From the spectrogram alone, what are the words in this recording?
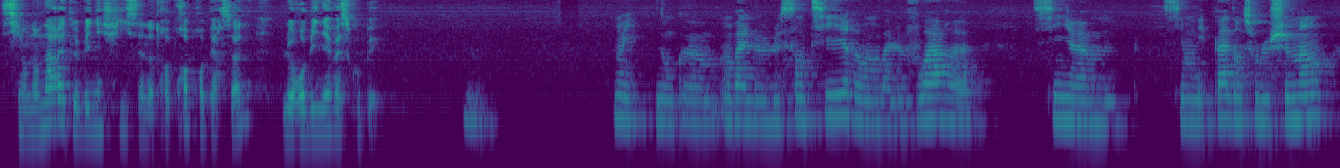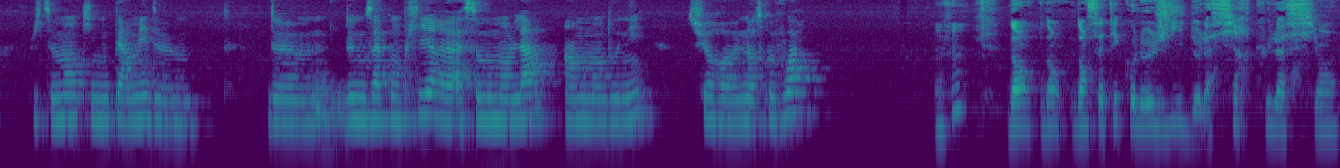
Si on en arrête le bénéfice à notre propre personne, le robinet va se couper. Hmm. Oui, donc euh, on va le, sentir, on va le voir euh, si, euh, si on n'est pas dans, sur le chemin justement qui nous permet de, de, de nous accomplir à ce moment-là, à un moment donné, sur notre voie. Mhm. Dans, dans, dans, cette écologie de la circulation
